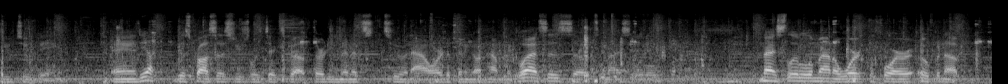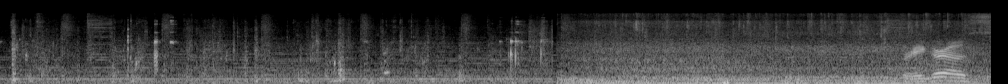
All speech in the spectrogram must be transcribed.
YouTubing. And yeah, this process usually takes about 30 minutes to an hour, depending on how many glasses. So it's a nice little, nice little amount of work before I open up. Pretty gross.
